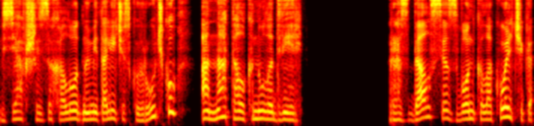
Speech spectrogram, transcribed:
Взявшись за холодную металлическую ручку, она толкнула дверь. Раздался звон колокольчика,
